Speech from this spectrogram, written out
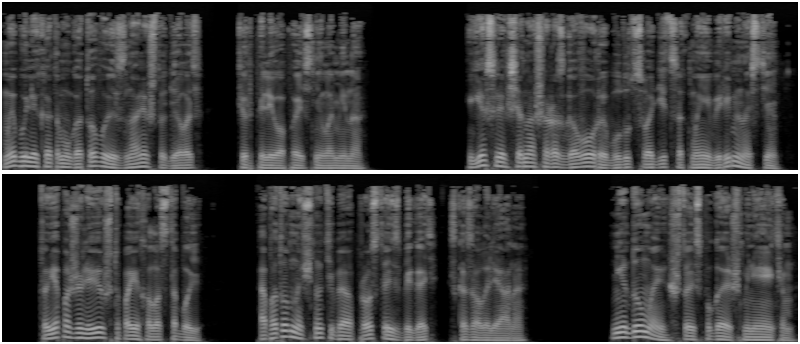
мы были к этому готовы и знали, что делать», — терпеливо пояснила Мина. «Если все наши разговоры будут сводиться к моей беременности, то я пожалею, что поехала с тобой, а потом начну тебя просто избегать», — сказала Лиана. «Не думай, что испугаешь меня этим.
